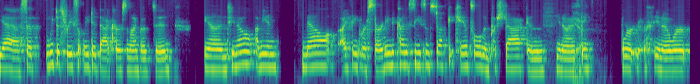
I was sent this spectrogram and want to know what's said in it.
Yeah, so we just recently did that. Curse and I both did. And, you know, I mean, now I think we're starting to kind of see some stuff get canceled and pushed back. And, you know, I Yeah. think we're, you know, we're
